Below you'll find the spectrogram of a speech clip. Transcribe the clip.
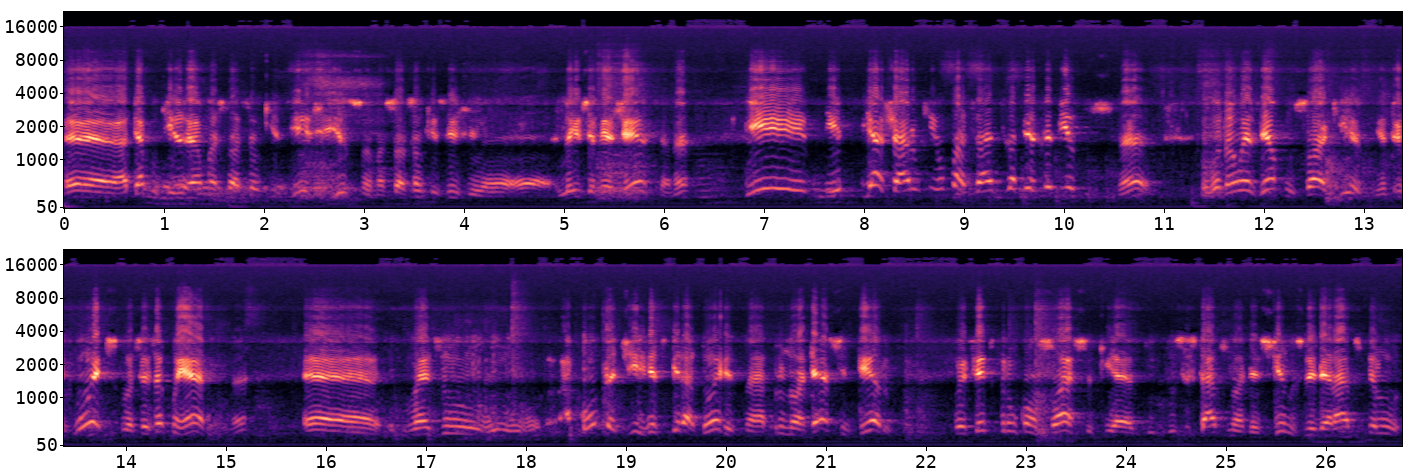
é, até porque é uma situação que exige isso, uma situação que exige é, leis de emergência, né? E, e, e, acharam que iam passar desapercebidos, né? Eu vou dar um exemplo só aqui, entre muitos que vocês já conhecem, né? É, mas o, o, a compra de respiradores para o Nordeste inteiro foi feita por um consórcio que é do, dos estados nordestinos, liderados pelo,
